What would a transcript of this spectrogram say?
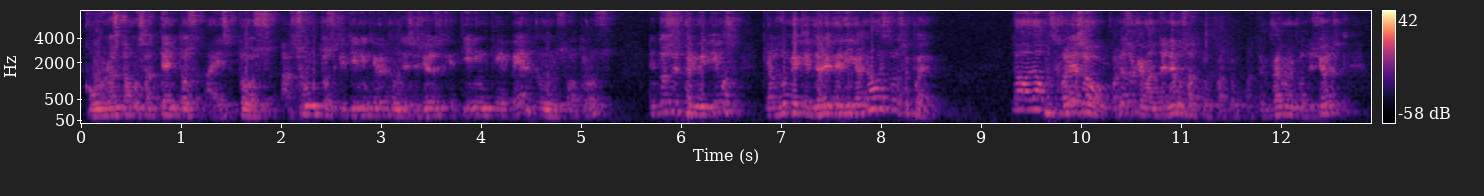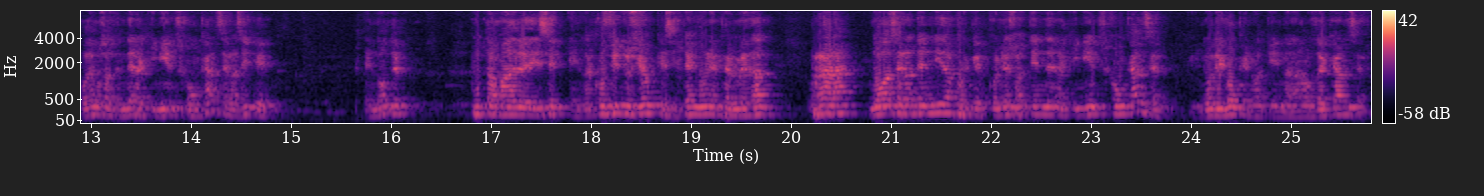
como no estamos atentos a estos asuntos que tienen que ver con decisiones que tienen que ver con nosotros, entonces permitimos que algún mequetrefe diga, no, esto no se puede. No, no, pues con eso, con eso que mantenemos a tu, enfermo en condiciones, podemos atender a 500 con cáncer, así que, ¿en dónde puta madre dice en la Constitución que si tengo una enfermedad rara, no va a ser atendida porque con eso atienden a 500 con cáncer. Y no digo que no atiendan a los de cáncer,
